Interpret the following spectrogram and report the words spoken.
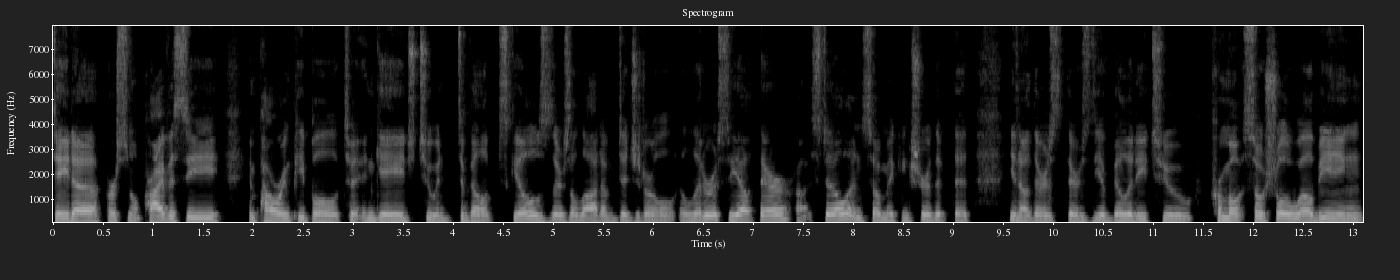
data personal privacy empowering people to engage to develop skills. There's a lot of digital illiteracy out there uh, still and so making sure that that you know there's there's the ability to promote social well-being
